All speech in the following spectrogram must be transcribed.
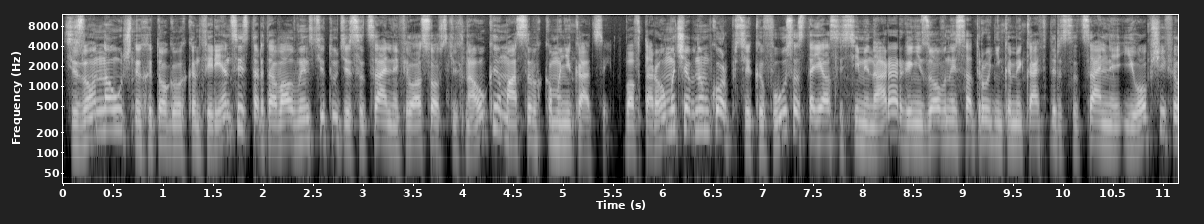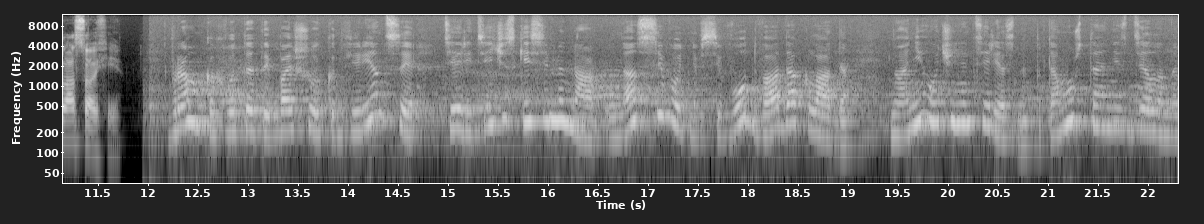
Сезон научных итоговых конференций стартовал в Институте социально-философских наук и массовых коммуникаций. Во втором учебном корпусе КФУ состоялся семинар, организованный сотрудниками кафедры социальной и общей философии. В рамках вот этой большой конференции теоретический семинар. У нас сегодня всего два доклада, но они очень интересны, потому что они сделаны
